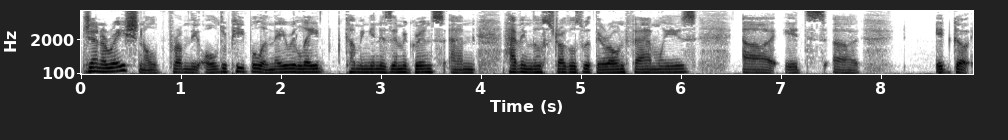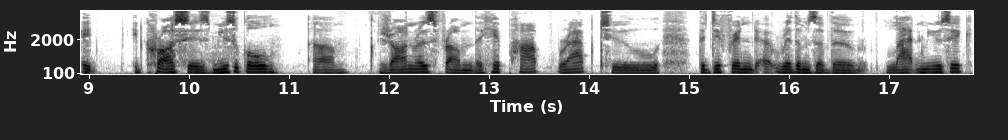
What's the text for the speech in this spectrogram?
generational from the older people, and they relate coming in as immigrants and having those struggles with their own families. Uh, it's uh, it go it it crosses musical. Um, genres from the hip hop, rap to the different uh, rhythms of the Latin music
